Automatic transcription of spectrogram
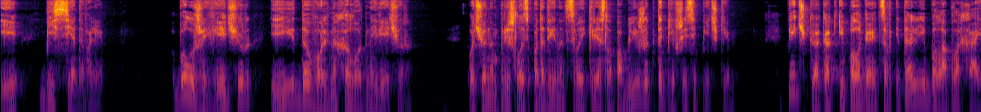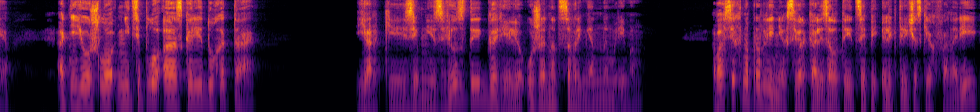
и беседовали. Был уже вечер и довольно холодный вечер. Ученым пришлось пододвинуть свои кресла поближе к топившейся печке. Печка, как и полагается в Италии, была плохая. От нее ушло не тепло, а скорее духота. Яркие зимние звезды горели уже над современным Римом. Во всех направлениях сверкали золотые цепи электрических фонарей,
